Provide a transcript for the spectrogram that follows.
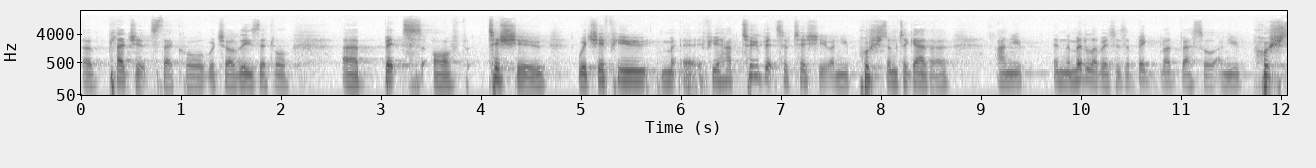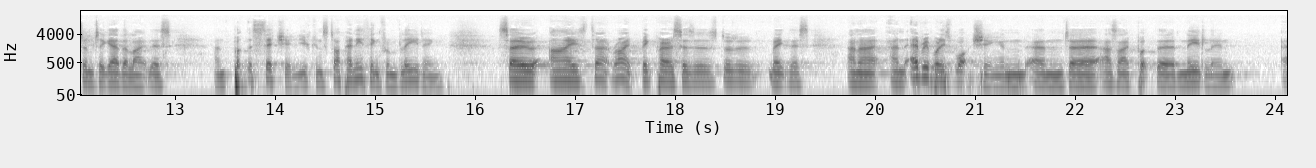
of pledgets, they're called, which are these little uh, bits of tissue, which if you, if you have two bits of tissue and you push them together, and you, in the middle of it is a big blood vessel, and you push them together like this and put the stitch in, you can stop anything from bleeding. So I thought, right, big pair of scissors, make this. And, I, and everybody's watching, and, and uh, as I put the needle in, uh,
